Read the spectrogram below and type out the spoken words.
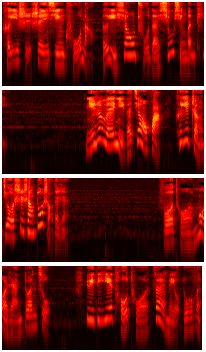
可以使身心苦恼得以消除的修行问题。你认为你的教化可以拯救世上多少的人？”佛陀默然端坐，玉帝耶头陀再没有多问。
